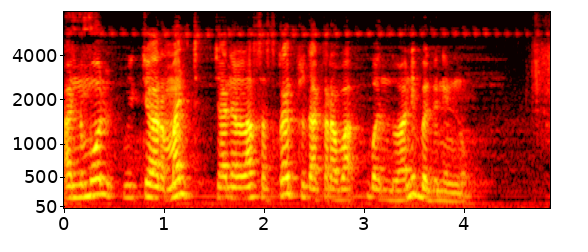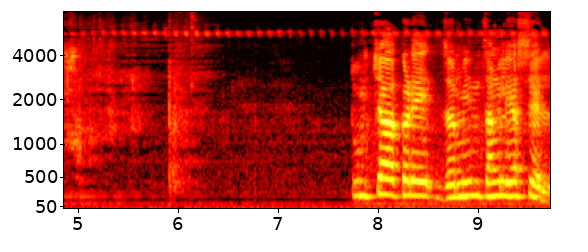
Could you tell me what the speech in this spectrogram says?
अनमोल विचार मंच चॅनलला सबस्क्राईब सुद्धा करावा बंधू आणि भगिनींनो. तुमच्याकडे जमीन चांगली असेल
